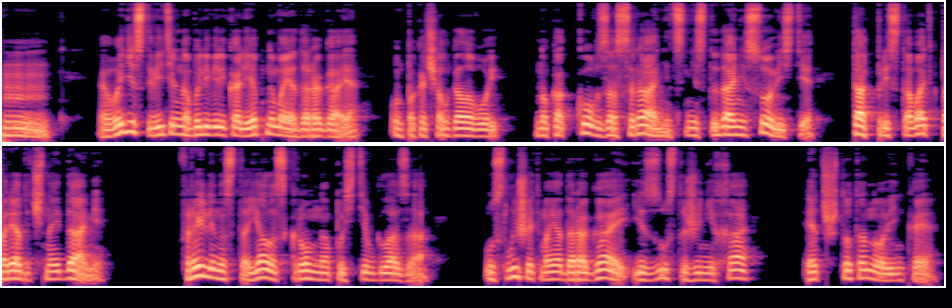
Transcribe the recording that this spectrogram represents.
хм... Вы действительно были великолепны, моя дорогая», – он покачал головой. «Но каков засранец, ни стыда, ни совести, так приставать к порядочной даме?» Фрейлина стояла, скромно опустив глаза – Услышать «моя дорогая» из уст жениха – это что-то новенькое.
